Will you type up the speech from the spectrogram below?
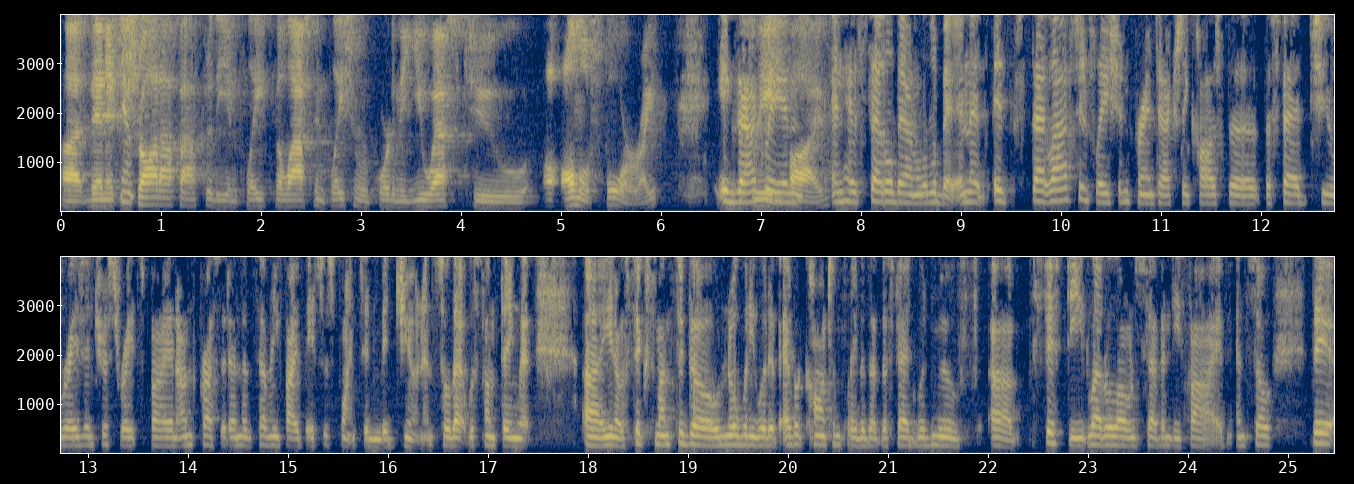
Uh, then it Yep. shot up after the inflate the last inflation report in the U.S. to almost four, right? Exactly and, and, has settled down a little bit and it, it's that last inflation print actually caused the the fed to raise interest rates by an unprecedented 75 basis points in mid-june and so that was something that uh, you know six months ago nobody would have ever contemplated that the fed would move uh, 50 let alone 75 and so they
